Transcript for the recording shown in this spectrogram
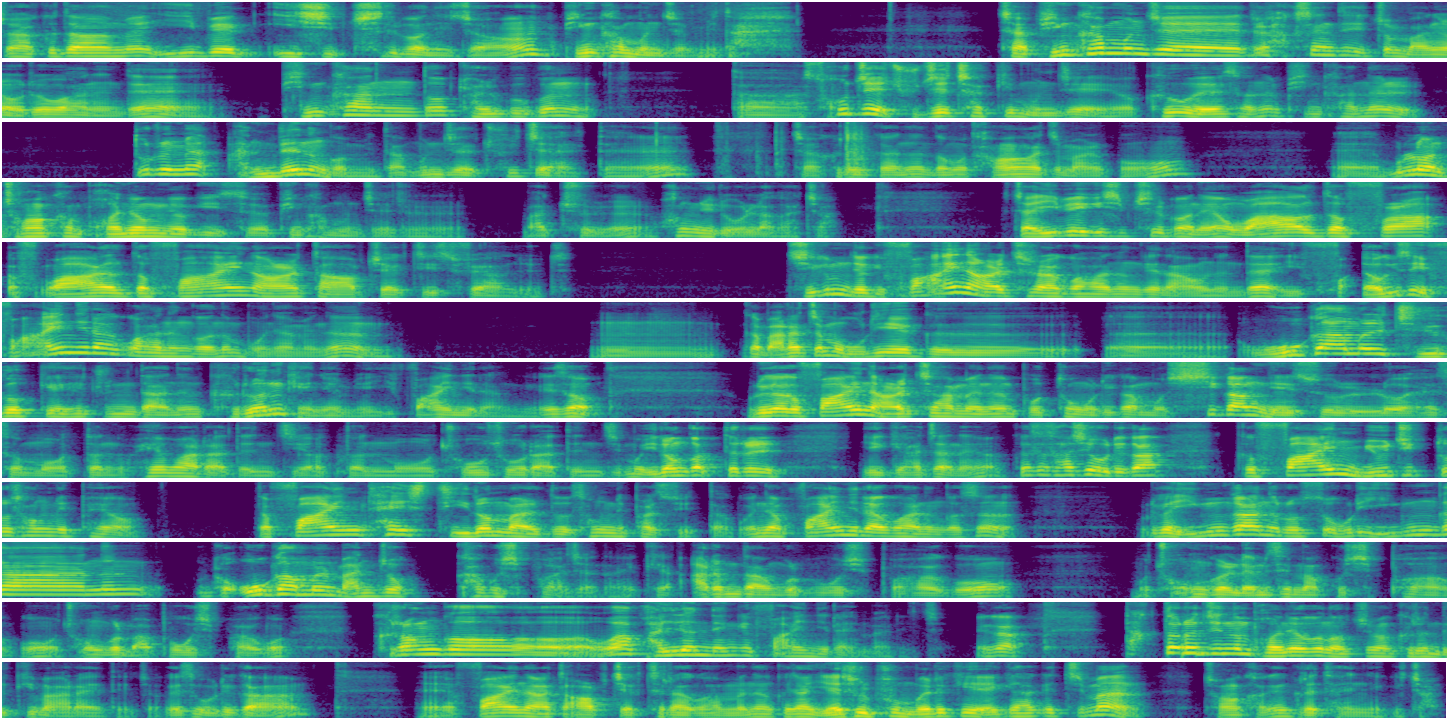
자, 그 다음에 227번이죠. 빈칸 문제입니다. 자, 빈칸 문제를 학생들이 좀 많이 어려워하는데, 빈칸도 결국은 다 소재, 주제 찾기 문제예요. 그 외에서는 빈칸을 뚫으면 안 되는 겁니다. 문제를 출제할 때. 자, 그러니까는 너무 당황하지 말고, 예, 물론 정확한 번역력이 있어야 빈칸 문제를 맞출 확률이 올라가죠. 자, 227번에 while the, while the fine art object is valued. 지금 여기 fine art라고 하는 게 나오는데 이 파- 여기서 이 fine이라고 하는 거는 뭐냐면은 음, 그러니까 말하자면 우리의 그 어, 오감을 즐겁게 해준다는 그런 개념이에요. 이 fine이라는 게. 그래서 우리가 그 파인 아트 하면은 보통 우리가 뭐 시각 예술로 해서 뭐 어떤 회화라든지 어떤 뭐 조소라든지 뭐 이런 것들을 얘기하잖아요. 그래서 사실 우리가 그 파인 뮤직도 성립해요. 파인 테이스트 이런 말도 성립할 수 있다고. 왜냐면 파인이라고 하는 것은 우리가 인간으로서 우리 인간은 그 오감을 만족하고 싶어 하잖아요. 이렇게 아름다운 걸 보고 싶어 하고 뭐 좋은 걸 냄새 맡고 싶어 하고 좋은 걸 맛보고 싶어 하고 그런 거와 관련된 게 파인이라 이 말이지. 그러니까 딱 떨어지는 번역은 없지만 그런 느낌 알아야 되죠. 그래서 우리가 예, fine art object라고 하면은 그냥 예술품 뭐 이렇게 얘기하겠지만 정확하게는 그렇다는 얘기죠.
